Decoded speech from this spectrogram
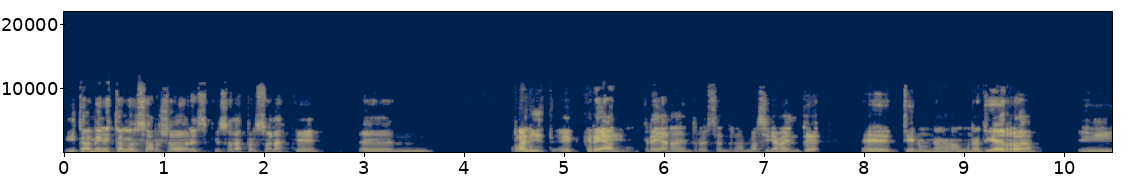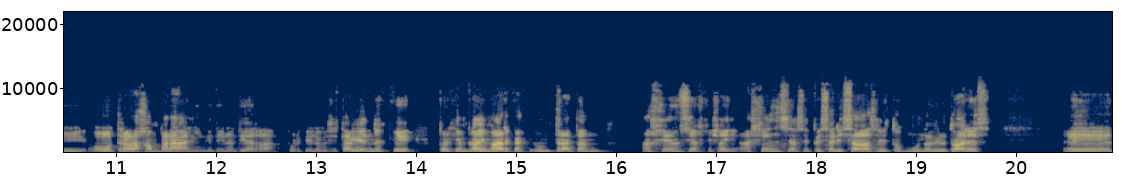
Y también están los desarrolladores, que son las personas que eh, crean, crean adentro de Central. Básicamente eh, tienen una, tierra y, o trabajan para alguien que tiene una tierra, porque lo que se está viendo es que, por ejemplo, hay marcas que contratan agencias, que ya hay agencias especializadas en estos mundos virtuales eh,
